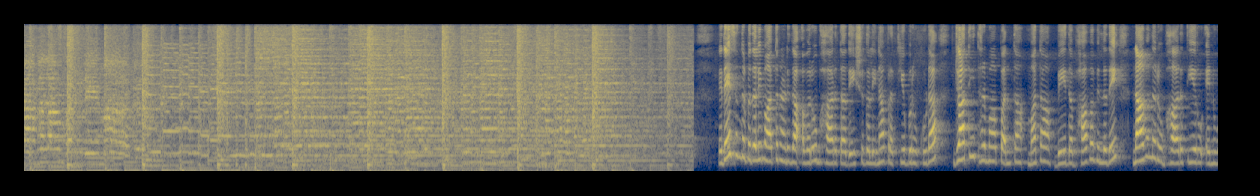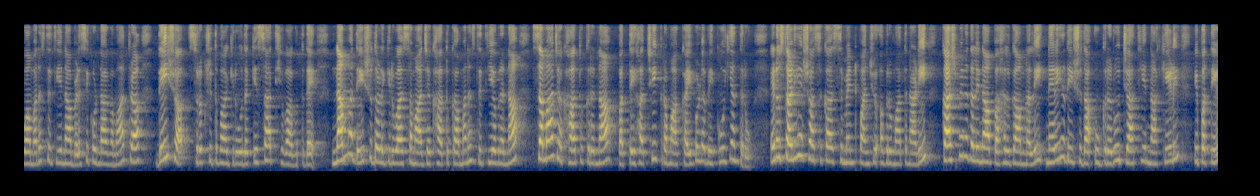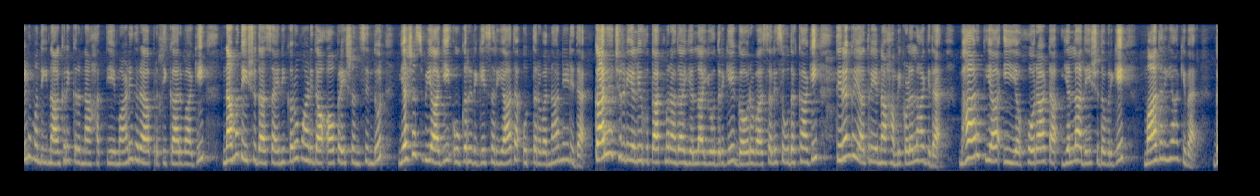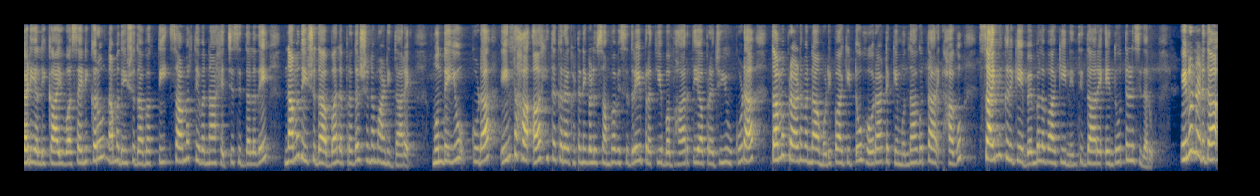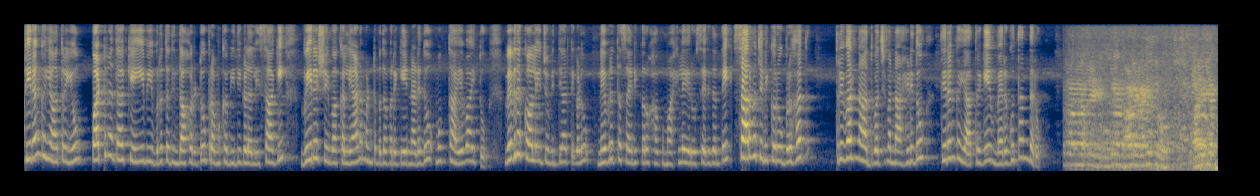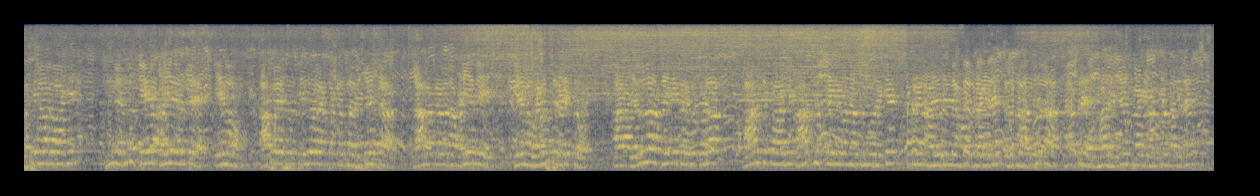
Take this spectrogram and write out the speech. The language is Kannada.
Shyamalan ಇದೇ ಸಂದರ್ಭದಲ್ಲಿ ಮಾತನಾಡಿದ ಅವರು, ಭಾರತ ದೇಶದಲ್ಲಿನ ಪ್ರತಿಯೊಬ್ಬರೂ ಕೂಡ ಜಾತಿ, ಧರ್ಮ, ಪಂಥ, ಮತ, ಭೇದ ಭಾವವಿಲ್ಲದೆ ನಾವೆಲ್ಲರೂ ಭಾರತೀಯರು ಎನ್ನುವ ಮನಸ್ಥಿತಿಯನ್ನ ಬೆಳೆಸಿಕೊಂಡಾಗ ಮಾತ್ರ ದೇಶ ಸುರಕ್ಷಿತವಾಗಿರುವುದಕ್ಕೆ ಸಾಧ್ಯವಾಗುತ್ತದೆ. ನಮ್ಮ ದೇಶದೊಳಗಿರುವ ಸಮಾಜಘಾತುಕ ಮನಸ್ಥಿತಿಯವರನ್ನ, ಸಮಾಜ ಘಾತುಕರನ್ನ ಪತ್ತೆ ಹಚ್ಚಿ ಕ್ರಮ ಕೈಗೊಳ್ಳಬೇಕು ಎಂದರು. ಇನ್ನು ಸ್ಥಳೀಯ ಶಾಸಕ ಸಿಮೆಂಟ್ ಮಂಜು ಅವರು ಮಾತನಾಡಿ, ಕಾಶ್ಮೀರದಲ್ಲಿನ ಪಹಲ್ಗಾಮ್ನಲ್ಲಿ ನೆರೆಯ ದೇಶದ ಉಗ್ರರು ಜಾತಿಯನ್ನ ಕೇಳಿ ಇಪ್ಪತ್ತೇಳು ಮಂದಿ ನಾಗರಿಕರನ್ನ ಹತ್ಯೆ ಮಾಡಿದರ ಪ್ರತೀಕಾರವಾಗಿ ನಮ್ಮ ದೇಶದ ಸೈನಿಕರು ಮಾಡಿದ ಆಪರೇಷನ್ ಸಿಂಧೂರ್ ಯಶಸ್ವಿಯಾಗಿ ಉಗ್ರರಿಗೆ ಸರಿಯಾದ ಉತ್ತರವನ್ನ ನೀಡಿದೆ. ಕಾರ್ಯಾಚರಣೆಯಲ್ಲಿ ಹುತಾತ್ಮರಾದ ಎಲ್ಲಾ ಯೋಧರಿಗೆ ಗೌರವ ಸಲ್ಲಿಸುವುದಕ್ಕಾಗಿ ತಿರಂಗ ಯಾತ್ರೆಯನ್ನ ಹಮ್ಮಿಕೊಳ್ಳಲಾಗಿದೆ. ಭಾರತೀಯ ಈ ಹೋರಾಟ ಎಲ್ಲ ದೇಶದವರಿಗೆ ಮಾದರಿಯಾಗಿವೆ. ಗಡಿಯಲ್ಲಿ ಕಾಯುವ ಸೈನಿಕರು ನಮ್ಮ ದೇಶದ ಭಕ್ತಿ ಸಾಮರ್ಥ್ಯವನ್ನ ಹೆಚ್ಚಿಸಿದ್ದಲ್ಲದೆ ನಮ್ಮ ದೇಶದ ಬಲ ಪ್ರದರ್ಶನ ಮಾಡಿದ್ದಾರೆ. ಮುಂದೆಯೂ ಕೂಡ ಇಂತಹ ಅಹಿತಕರ ಘಟನೆಗಳು ಸಂಭವಿಸಿದರೆ ಪ್ರತಿಯೊಬ್ಬ ಭಾರತೀಯ ಪ್ರಜೆಯೂ ಕೂಡ ತಮ್ಮ ಪ್ರಾಣವನ್ನು ಮುಡಿಪಾಗಿಟ್ಟು ಹೋರಾಟಕ್ಕೆ ಮುಂದಾಗುತ್ತಾರೆ ಹಾಗೂ ಸೈನಿಕರಿಗೆ ಬೆಂಬಲವಾಗಿ ನಿಂತಿದ್ದಾರೆ ಎಂದು ತಿಳಿಸಿದರು. ಇನ್ನು ನಡೆದ ತಿರಂಗ ಯಾತ್ರೆಯು ಪಟ್ಟಣದ ಕೆಇಬಿ ವೃತ್ತದಿಂದ ಹೊರಟು ಪ್ರಮುಖ ಬೀದಿಗಳಲ್ಲಿ ಸಾಗಿ ವೀರಶೈವ ಕಲ್ಯಾಣ ಮಂಟಪದವರೆಗೆ ನಡೆದು ಮುಕ್ತಾಯವಾಯಿತು. ವಿವಿಧ ಕಾಲೇಜು ವಿದ್ಯಾರ್ಥಿಗಳು, ನಿವೃತ್ತ ಸೈನಿಕರು ಹಾಗೂ ಮಹಿಳೆಯರು ಸೇರಿದಂತೆ ಸಾರ್ವಜನಿಕರು ಬೃಹತ್ ತ್ರಿವರ್ಣ ಧ್ವಜವನ್ನ ಹಿಡಿದು ತಿರಂಗ ಯಾತ್ರೆಗೆ ಮೆರುಗು ತಂದರು. ಏನು ಆಪರೇಷನ್ ಸಿಂಧೂರ್ ಅಂತಕ್ಕಂಥ ವಿಶೇಷ ನಾಮಕರಣದ ಅಡಿಯಲ್ಲಿ ಏನು ವ್ಯವಸ್ಥೆ ನಡೀತು. ಆ ಎಲ್ಲ ಸೈನಿಕರಿಗೂ ಕೂಡ ಮಾನಸಿಕವಾಗಿ ಆತ್ಮಸ್ಥೈರ್ಯವನ್ನು ತುಂಬುವುದಕ್ಕೆ ಆಯೋಜನೆ ಅದ್ಭುತ ಯಾತ್ರೆ ಬಹಳ ವಿಶೇಷವಾಗಿ ನಡ್ಕೊಂಡಾಗಿದೆ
